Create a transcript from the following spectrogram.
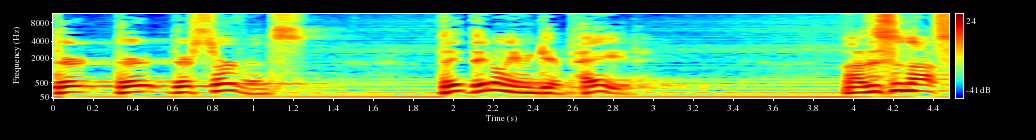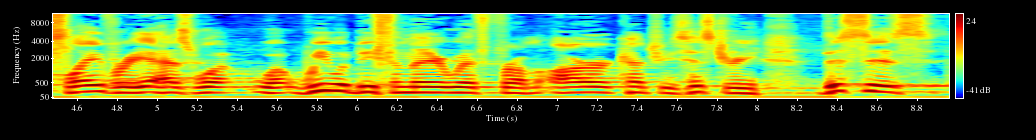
They're, they're, they're servants, they, they don't even get paid. Uh, this is not slavery as what, what we would be familiar with from our country's history. This is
